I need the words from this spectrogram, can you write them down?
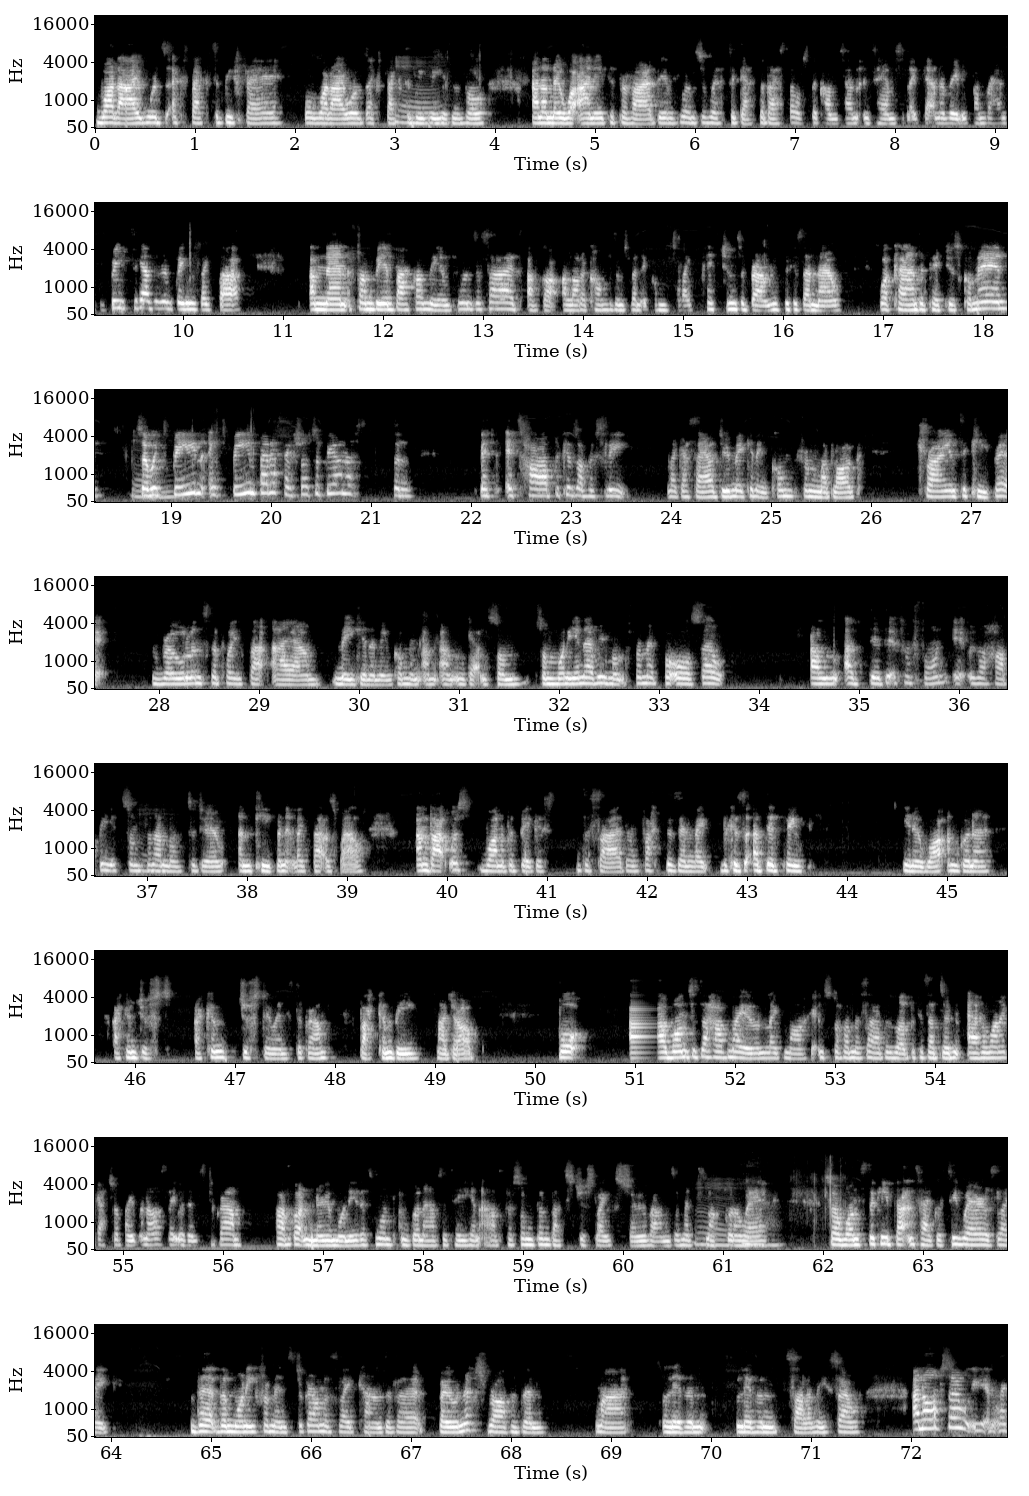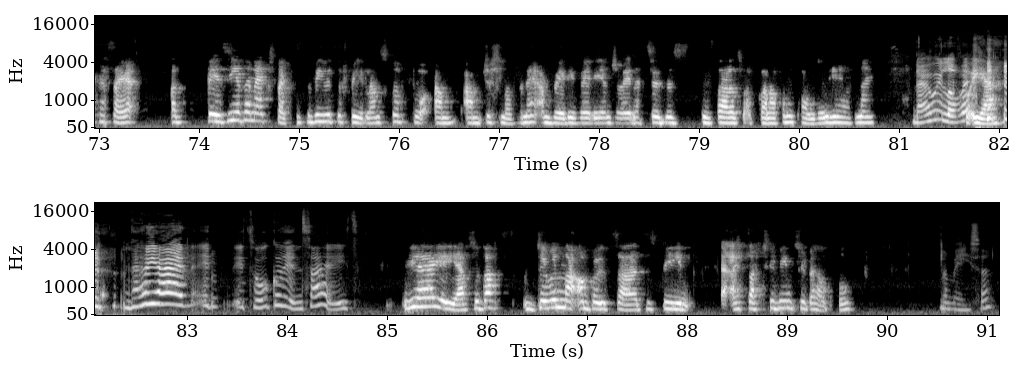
what I would expect to be fair or what I would expect mm. to be mm. reasonable. And I know what I need to provide the influencer with to get the best out of the content in terms of like getting a really comprehensive brief together and things like that. And then from being back on the influencer side, I've got a lot of confidence when it comes to like pitching to brands because I know what kind of pitches come in. Mm. So it's been it's been beneficial to be honest. And it, it's hard because obviously, like I say, I do make an income from my blog, trying to keep it rolling to the point that I am making an income and I'm, I'm getting some some money in every month from it. But also, I, I did it for fun. It was a hobby. It's something mm. I love to do and keeping it like that as well. And that was one of the biggest deciding factors in like because I did think, you know what, I'm gonna I can just I can just do Instagram. That can be my job. But I wanted to have my own like market and stuff on the side as well because I didn't ever want to get to a point when I was like with Instagram I've got no money this month. I'm gonna have to take an ad for something that's just like so random. It's mm, not gonna mm, work. Yeah. So I want to keep that integrity. Whereas like the the money from Instagram is like kind of a bonus rather than my living living salary. So and also like I say, I'm busier than I expected to be with the freelance stuff, but I'm I'm just loving it. I'm really really enjoying it. So there's there's that as well. I've gone off on a tangent here, haven't I? No, we love it. But yeah. no, yeah, it, it's all good insight. Yeah, yeah, yeah. So that's doing that on both sides has been it's actually been super helpful. Amazing.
